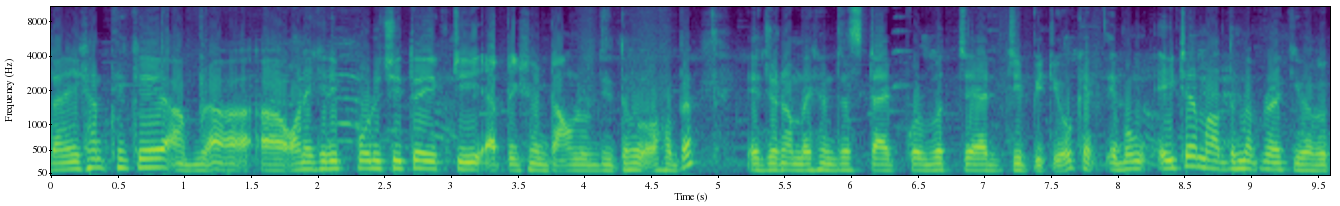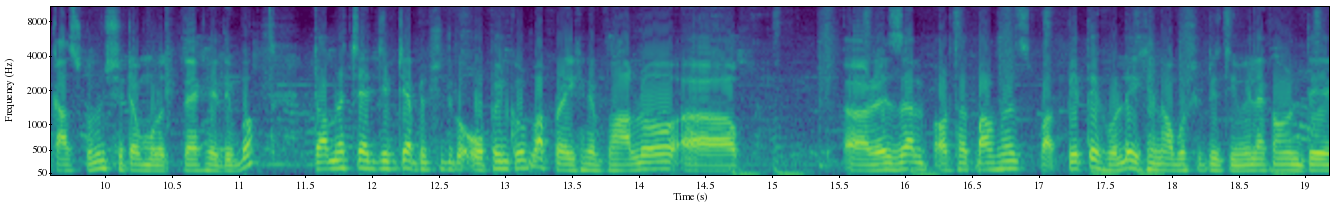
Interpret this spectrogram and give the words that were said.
দেন এখান থেকে আমরা অনেকেরই পরিচিত একটি অ্যাপ্লিকেশন ডাউনলোড দিতে হবে। এর জন্য আমরা এখানে জাস্ট টাইপ করব চ্যাট জিপিটি ওকে এবং এইটার মাধ্যমে আপনারা কীভাবে কাজ করবেন সেটা মূলত দেখিয়ে দিব। তো আমরা চ্যাট জিপিটি অ্যাপ্লিকেশনটিকে ওপেন করব। আপনারা এখানে ভালো রেজাল্ট অর্থাৎ পারফরমেন্স পেতে হলে এখানে অবশ্যই একটি জিমেল অ্যাকাউন্ট দিয়ে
